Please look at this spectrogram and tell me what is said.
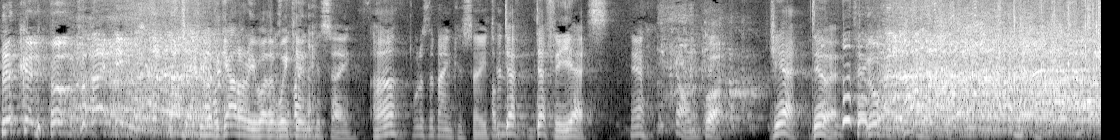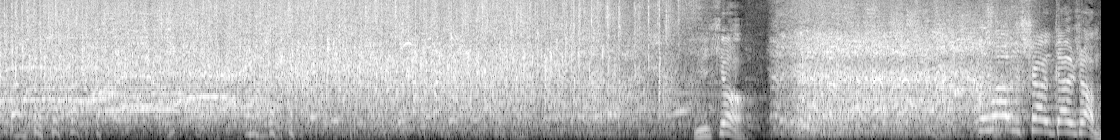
the look on your face. Checking with the gallery whether we can... Banker say. Huh? What does the banker say? Oh, Ten- def- definitely yes. Yeah, go on. What? Yeah, do it. You sure? well, while the show goes on.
